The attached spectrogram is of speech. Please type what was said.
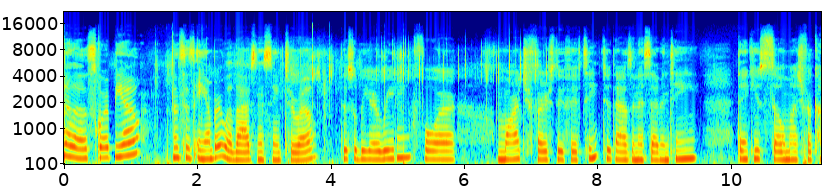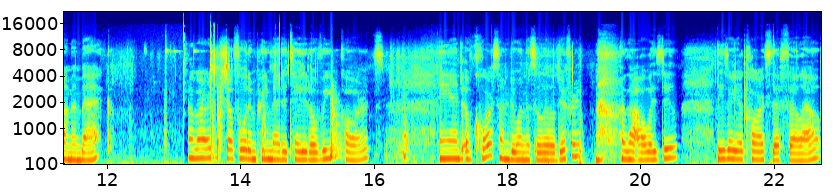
Hello, Scorpio. This is Amber with Lives in Sync Tarot. This will be your reading for March 1st through 15th, 2017. Thank you so much for coming back. I've already shuffled and premeditated over your cards. And of course, I'm doing this a little different, as I always do. These are your cards that fell out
